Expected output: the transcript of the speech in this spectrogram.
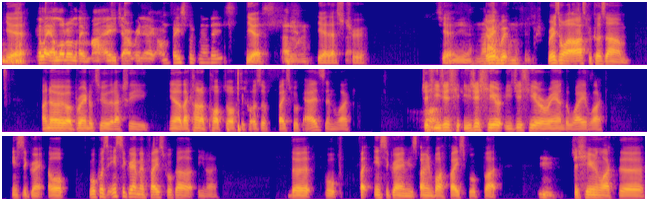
Yeah, I feel like a lot of like my age aren't really like on Facebook nowadays. I Yeah. I don't know. yeah, that's true. So, Yeah. yeah. No, There- I'm- I'm on Facebook. reason why I asked because um I know a brand or two that actually you know they kind of popped off because of Facebook ads and like just you Oh. just you just hear you just hear around the way like Instagram or well because Instagram and Facebook are you know the well Instagram is owned by Facebook but Mm. just hearing like the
